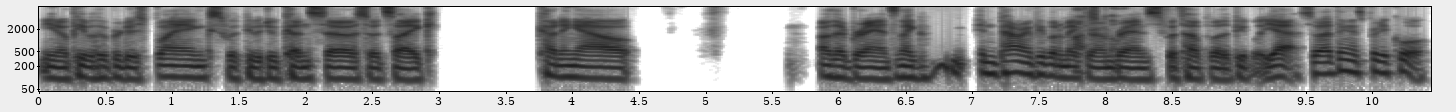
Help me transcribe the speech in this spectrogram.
you know people who produce blanks, with people who do cut and sew. So it's like cutting out other brands and like empowering people to make That's their own cool. brands with help of other people. Yeah. So I think that's pretty cool.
